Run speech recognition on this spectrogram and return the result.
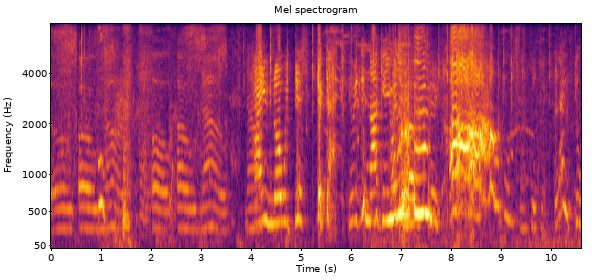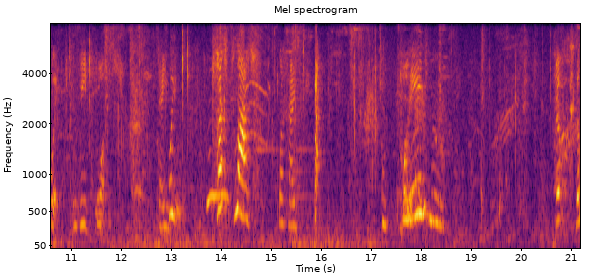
Oh, oh no. Oh, oh no. no. How you know with this? You cannot get your I know. Ah! That's how you do it. You need plus. That's how you do it. Plus, plus. Plus, I got. Please. The, the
